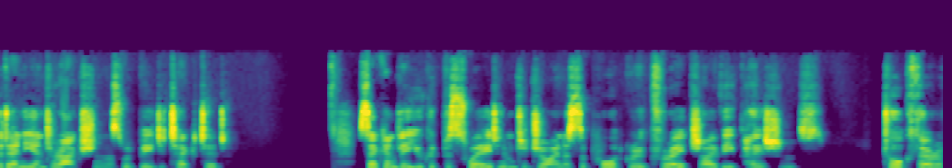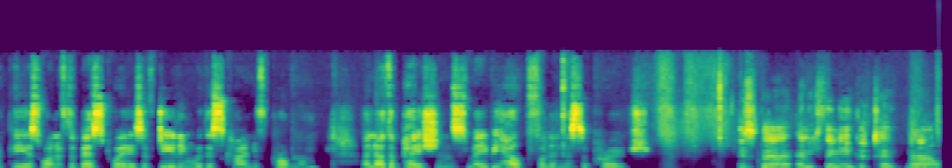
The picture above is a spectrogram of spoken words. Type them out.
that any interactions would be detected. Secondly, you could persuade him to join a support group for HIV patients. Talk therapy is one of the best ways of dealing with this kind of problem, and other patients may be helpful in this approach. Is there anything he could take now?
